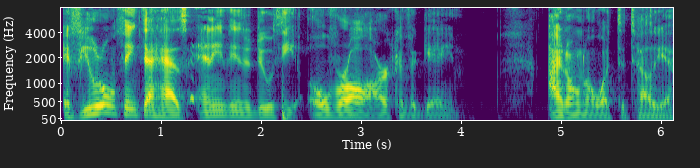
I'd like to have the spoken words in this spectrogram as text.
If you don't think that has anything to do with the overall arc of a game, I don't know what to tell you.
